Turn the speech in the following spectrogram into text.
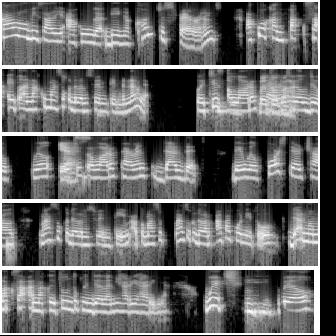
kalau misalnya aku nggak being a conscious parent, aku akan paksa itu anakku masuk ke dalam swim team, benar nggak? Which is a Betul. lot of Betul parents banget. will do. Will, which Yes. is a lot of parents does it. They will force their child masuk ke dalam swim team atau masuk masuk ke dalam apa pun itu dan memaksa anak itu untuk menjalani hari-harinya, which Mhm. will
